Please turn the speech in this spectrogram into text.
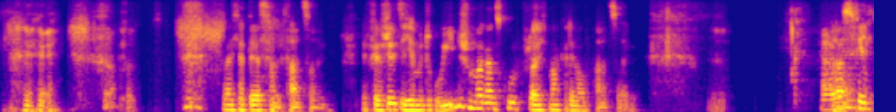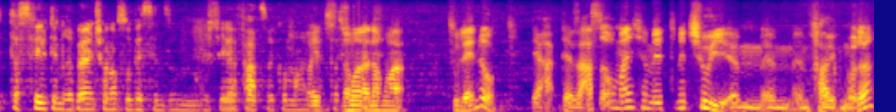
ja. Vielleicht hat der es von Fahrzeugen. Der versteht sich ja mit Ruinen schon mal ganz gut, vielleicht mag er ja auch Fahrzeuge. Ja. Ja, das, ähm, fehlt, das fehlt den Rebellen schon noch so ein bisschen, so ein richtiger Fahrzeugkommander. Jetzt nochmal noch mal zu Lendo. Der, der saß auch manchmal mit, mit Chewie im, im, im Falken, oder?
